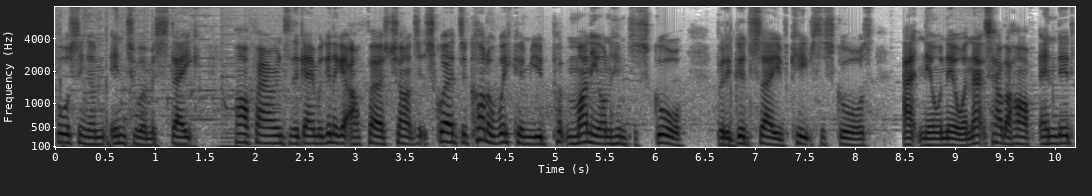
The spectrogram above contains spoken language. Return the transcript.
forcing them into a mistake. Half hour into the game, we're going to get our first chance. It's squared to Connor Wickham. You'd put money on him to score, but a good save keeps the scores at nil-nil. And that's how the half ended.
